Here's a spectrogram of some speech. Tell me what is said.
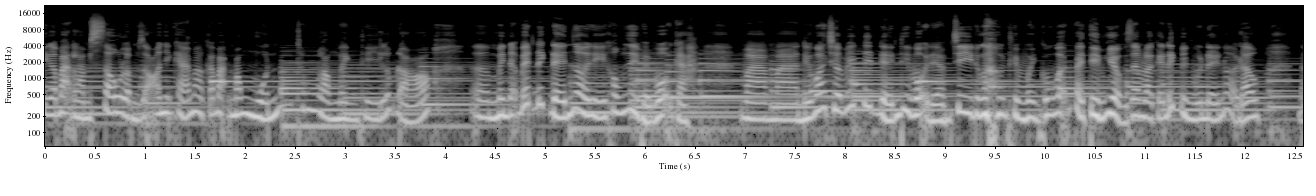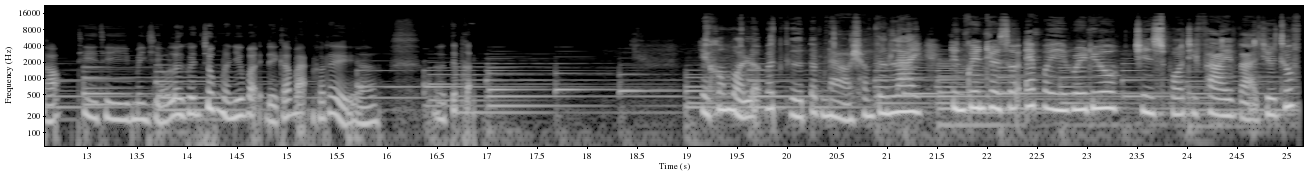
Thì các bạn làm sâu làm rõ những cái mà các bạn mong muốn trong lòng mình thì lúc đó uh, mình đã biết đích đến rồi thì không gì phải vội cả. Mà mà nếu mà chưa biết đích đến thì vội để làm chi đúng không? Thì mình cũng vẫn phải tìm hiểu xem là cái đích mình muốn đến ở đâu. Đó thì thì mình chỉ có lời khuyên chung là như vậy để các bạn có thể uh, uh, tiếp cận để không bỏ lỡ bất cứ tập nào trong tương lai, đừng quên theo dõi FAE Radio trên Spotify và YouTube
